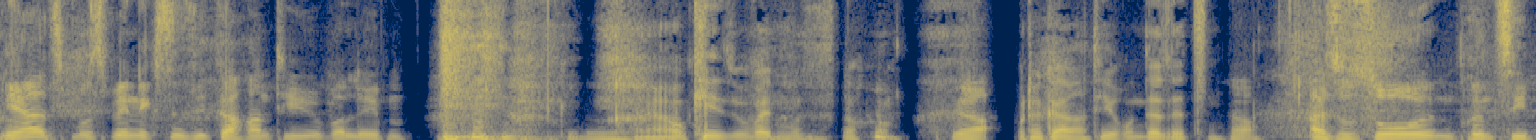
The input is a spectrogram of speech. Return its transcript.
ja, es muss wenigstens die Garantie überleben. Genau. Ja, okay, so weit muss es noch kommen. Ja, Oder Garantie runtersetzen. ja. Also so im Prinzip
